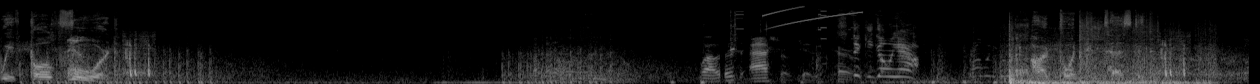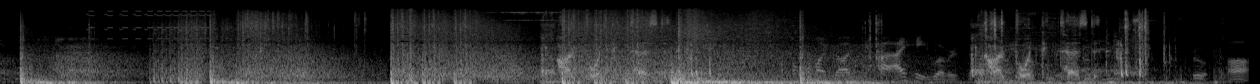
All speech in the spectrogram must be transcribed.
We've pulled forward. I don't really know. Wow, this Astro kid is terrible. Sticky going out. Hardpoint contested. Hardpoint contested. Oh my god, I, I hate whoever's doing Hardpoint contested. screw off.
